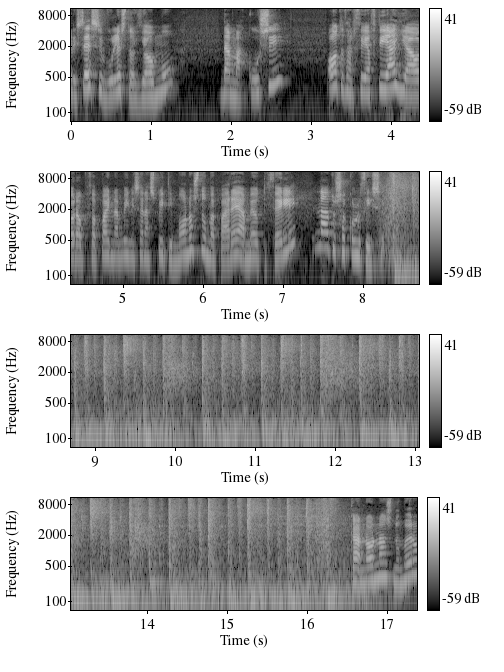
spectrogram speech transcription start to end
χρυσές συμβουλές στο γιο μου να μ' ακούσει όταν θα έρθει αυτή η άγια ώρα που θα πάει να μείνει σε ένα σπίτι μόνος του, με παρέα, με ό,τι θέλει, να τους ακολουθήσει. Κανόνας νούμερο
